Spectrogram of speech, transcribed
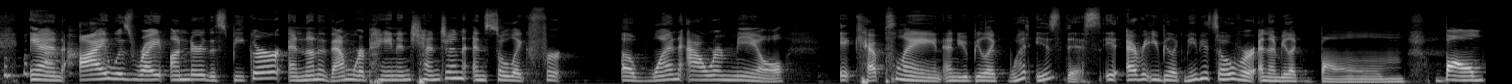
and I was right under the speaker and none of them were paying attention and so like for a 1 hour meal it kept playing and you'd be like what is this? It every you'd be like maybe it's over. And then be like boom boom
